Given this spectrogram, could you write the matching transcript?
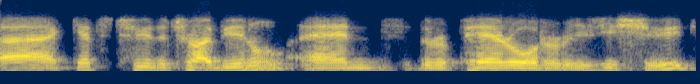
uh, it gets to the tribunal and the repair order is issued,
